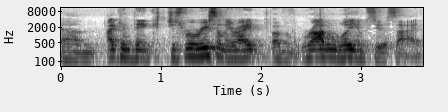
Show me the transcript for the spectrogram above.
Um, I can think just real recently, right, of Robin Williams' suicide.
